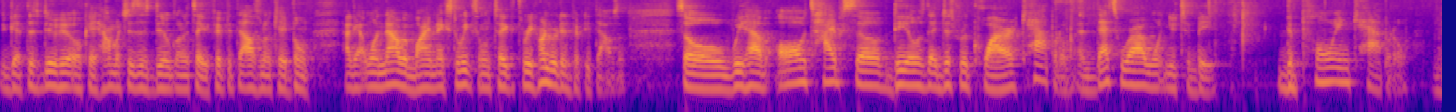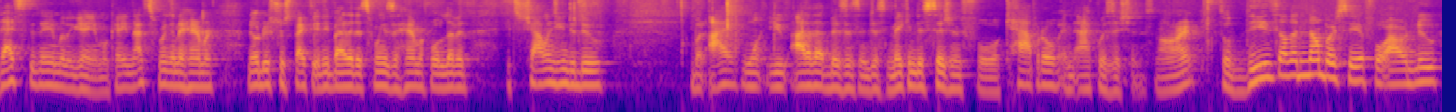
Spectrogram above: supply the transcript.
You get this deal here. Okay, how much is this deal going to take? 50,000. Okay, boom. I got one now. We're buying next week. So it's going to take 350,000. So we have all types of deals that just require capital. And that's where I want you to be. Deploying capital. That's the name of the game, okay? Not swinging a hammer. No disrespect to anybody that swings a hammer for a living. It's challenging to do, but I want you out of that business and just making decisions for capital and acquisitions, all right? So these are the numbers here for our new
